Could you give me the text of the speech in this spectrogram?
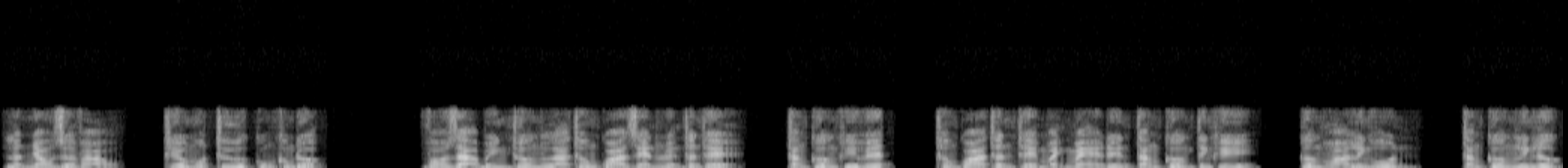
lẫn nhau dựa vào, thiếu một thứ cũng không được. Võ giả bình thường là thông qua rèn luyện thân thể, tăng cường khí huyết, thông qua thân thể mạnh mẽ đến tăng cường tinh khí, cường hóa linh hồn, tăng cường linh lực.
